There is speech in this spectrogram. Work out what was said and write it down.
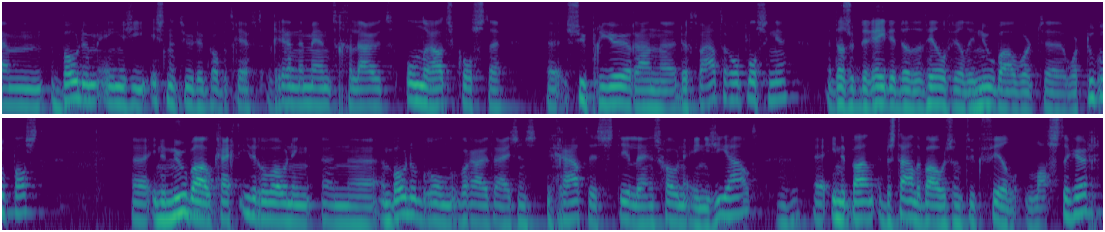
Um, bodemenergie is natuurlijk wat betreft rendement, geluid, onderhoudskosten superieur aan luchtwateroplossingen. dat is ook de reden dat het heel veel in nieuwbouw wordt, wordt toegepast. Uh, in de nieuwbouw krijgt iedere woning een, uh, een bodembron waaruit hij zijn gratis, stille en schone energie haalt. Mm -hmm. uh, in de bestaande bouw is het natuurlijk veel lastiger.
